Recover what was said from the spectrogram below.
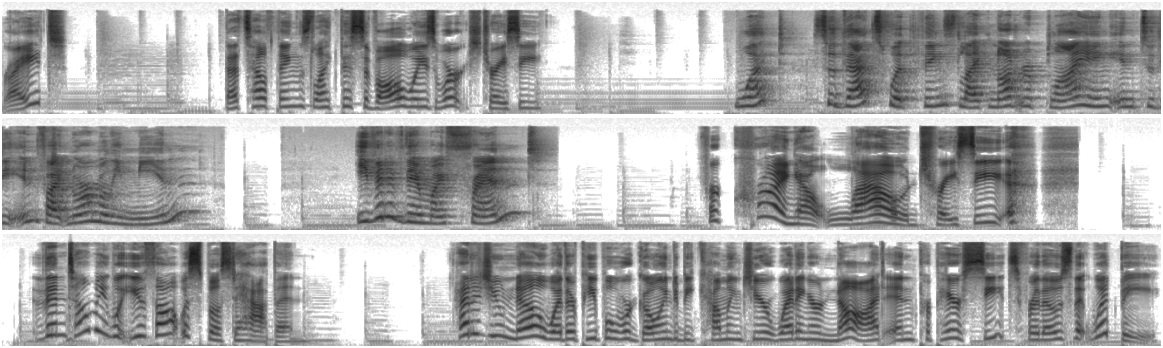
Right? That's how things like this have always worked, Tracy. What? So that's what things like not replying into the invite normally mean? Even if they're my friend? For crying out loud, Tracy. then tell me what you thought was supposed to happen. How did you know whether people were going to be coming to your wedding or not and prepare seats for those that would be?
